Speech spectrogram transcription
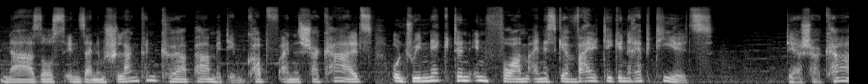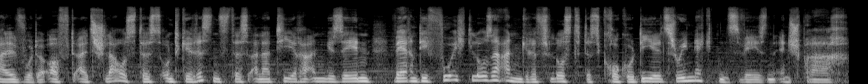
Nasus in seinem schlanken Körper mit dem Kopf eines Schakals und Renekton in Form eines gewaltigen Reptils. Der Schakal wurde oft als schlaustes und gerissenstes aller Tiere angesehen, während die furchtlose Angriffslust des Krokodils Renektons Wesen entsprach.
